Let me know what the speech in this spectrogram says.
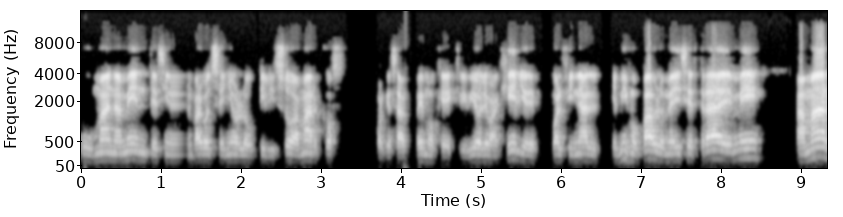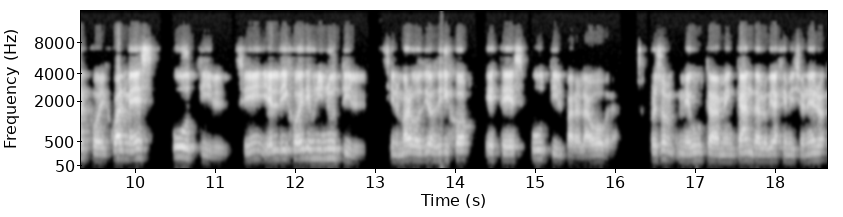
humanamente, sin embargo el Señor lo utilizó a Marcos, porque sabemos que escribió el Evangelio, y después al final el mismo Pablo me dice, tráeme a Marco, el cual me es útil, ¿sí? Y él dijo, eres un inútil, sin embargo Dios dijo, este es útil para la obra. Por eso me gusta, me encantan los viajes misioneros,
